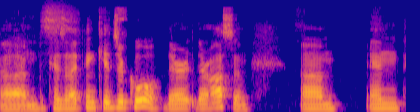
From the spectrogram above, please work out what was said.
Um, because I think kids are cool. They're they're awesome. Um, and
